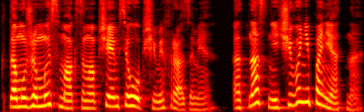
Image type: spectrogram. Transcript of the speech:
К тому же мы с Максом общаемся общими фразами, от нас ничего не понятно.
